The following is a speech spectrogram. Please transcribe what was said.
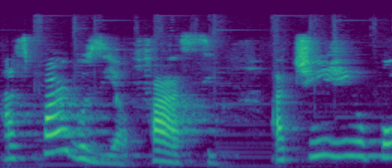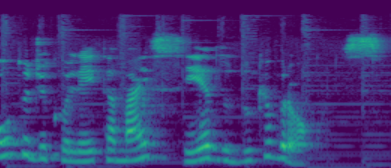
aspargos e alface atingem o ponto de colheita mais cedo do que o brócolis.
